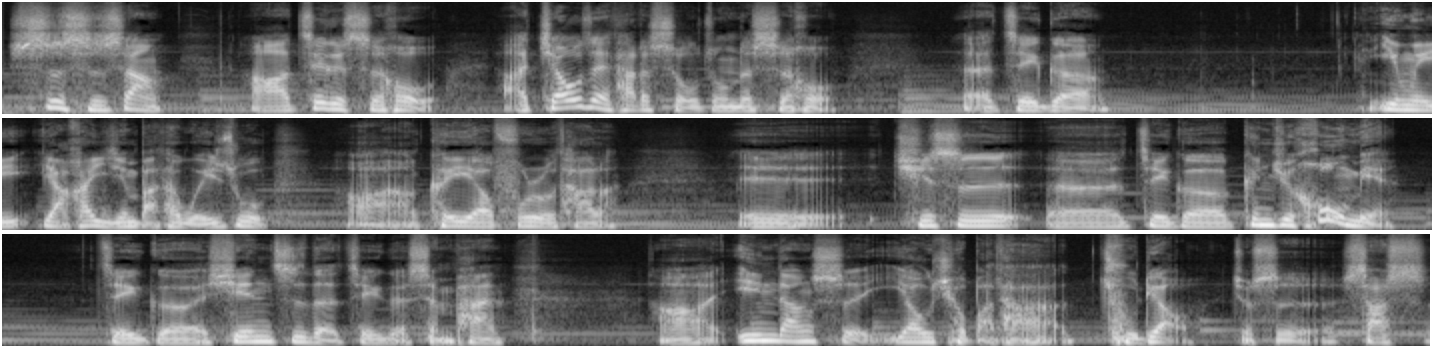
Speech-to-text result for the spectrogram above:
事实上，啊，这个时候啊，交在他的手中的时候，呃，这个因为亚哈已经把他围住，啊，可以要俘虏他了。呃，其实，呃，这个根据后面这个先知的这个审判，啊，应当是要求把他除掉，就是杀死。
